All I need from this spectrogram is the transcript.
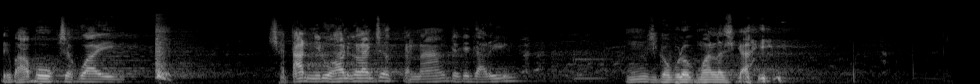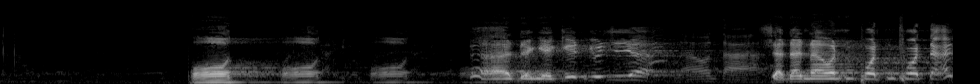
Dibabuk cek aing setan nyiduhan kalancet tenang ge garing. Hmm si goblok malas garing. pot. Ah, pot pot ada ngekin ku sia Naon tah? sada naon pot-potan?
